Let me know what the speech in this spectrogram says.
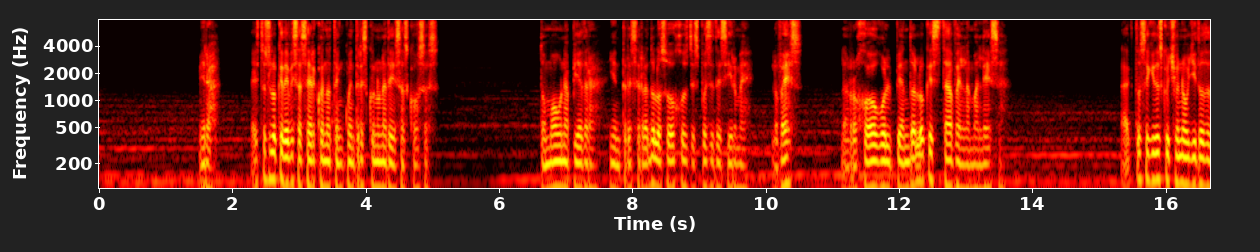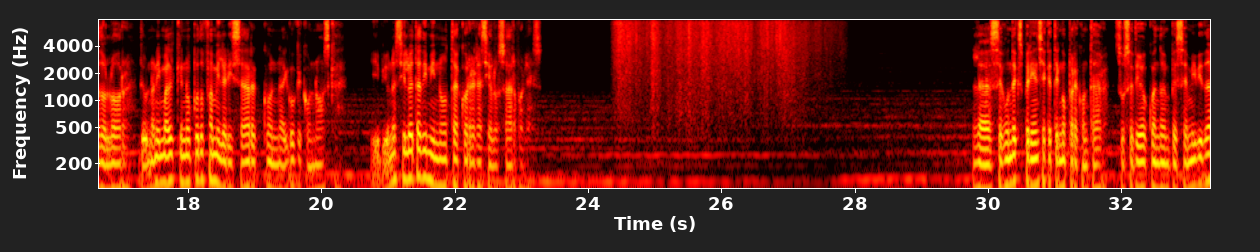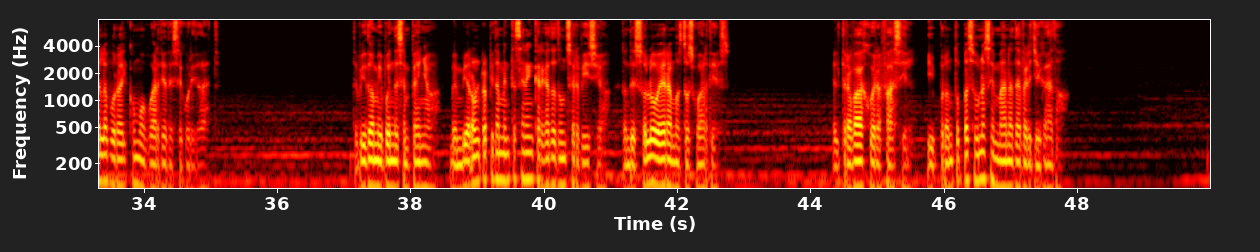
Mira, esto es lo que debes hacer cuando te encuentres con una de esas cosas. Tomó una piedra y entrecerrando los ojos después de decirme, ¿lo ves? La arrojó golpeando lo que estaba en la maleza. Acto seguido escuché un aullido de dolor de un animal que no puedo familiarizar con algo que conozca, y vi una silueta diminuta correr hacia los árboles. La segunda experiencia que tengo para contar sucedió cuando empecé mi vida laboral como guardia de seguridad. Debido a mi buen desempeño, me enviaron rápidamente a ser encargado de un servicio donde solo éramos dos guardias. El trabajo era fácil y pronto pasó una semana de haber llegado.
